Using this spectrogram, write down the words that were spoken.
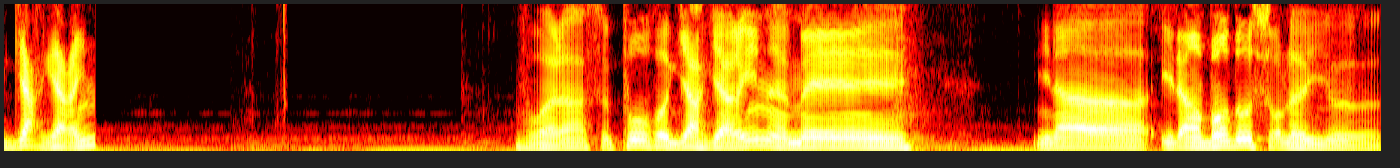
Gargarine. Voilà, ce pauvre Gargarine, mais il a, il a un bandeau sur l'œil euh,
